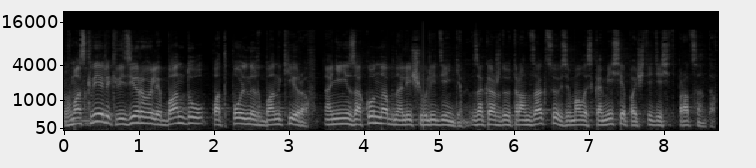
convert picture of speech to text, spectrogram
В Москве ликвидировали банду подпольных банкиров. Они незаконно обналичивали деньги. За каждую транзакцию взималась комиссия почти 10%.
